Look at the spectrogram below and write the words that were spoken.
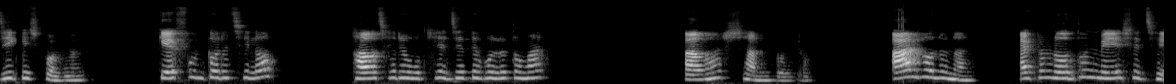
জিজ্ঞেস করলাম, কে ফোন করেছিল? খাওয়া ছেড়ে উঠে যেতে হলো তোমার? আমার স্বামী বলল আর বলো না, একটা নতুন মেয়ে এসেছে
